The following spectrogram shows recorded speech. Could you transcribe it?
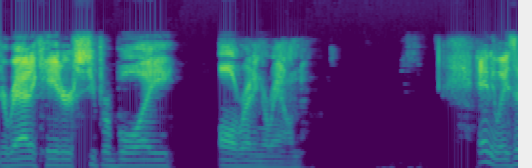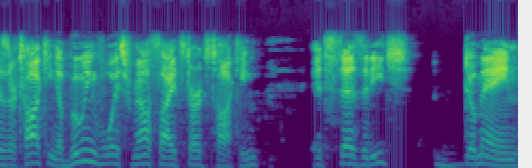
the Eradicator, Superboy, all running around. Anyways, as they're talking, a booming voice from outside starts talking. It says that each domain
